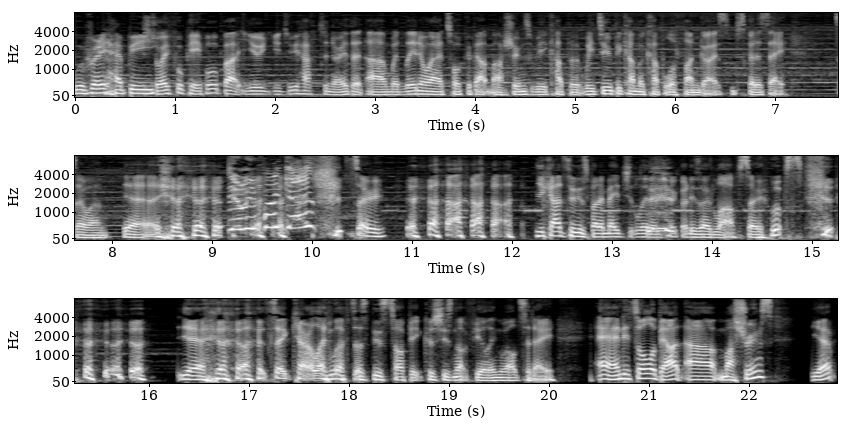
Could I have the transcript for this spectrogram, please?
We're very happy. joyful people, but you you do have to know that um, when Lino and I talk about mushrooms, we a couple, we do become a couple of fun guys. I'm just going to say. So um, yeah. Really fun, guys. so you can't see this, but I made Lino choke on his own laugh. So whoops. yeah. so Caroline left us this topic because she's not feeling well today, and it's all about uh, mushrooms. Yep.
